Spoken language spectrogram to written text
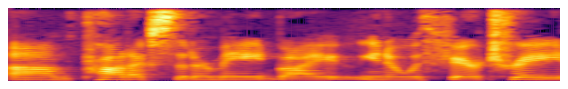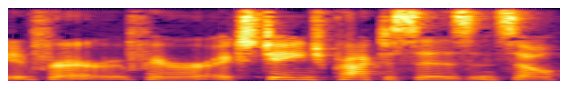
um, products that are made by you know with fair trade and fair fair exchange practices. And so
